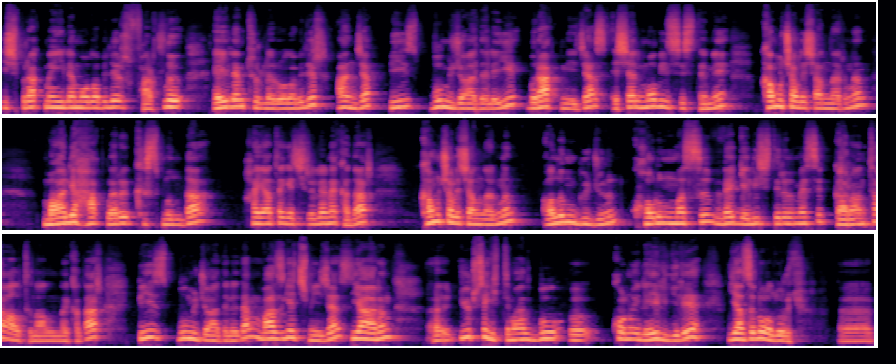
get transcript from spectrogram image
iş bırakma eylemi olabilir, farklı eylem türleri olabilir. Ancak biz bu mücadeleyi bırakmayacağız. Eşel mobil sistemi kamu çalışanlarının mali hakları kısmında hayata geçirilene kadar kamu çalışanlarının alım gücünün korunması ve geliştirilmesi garanti altına alınana kadar biz bu mücadeleden vazgeçmeyeceğiz. Yarın e, yüksek ihtimal bu e, konuyla ilgili yazılı olur. E,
